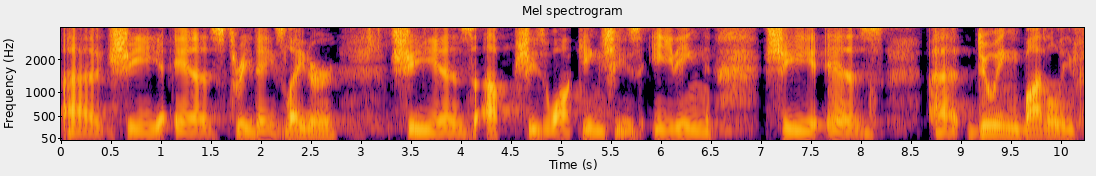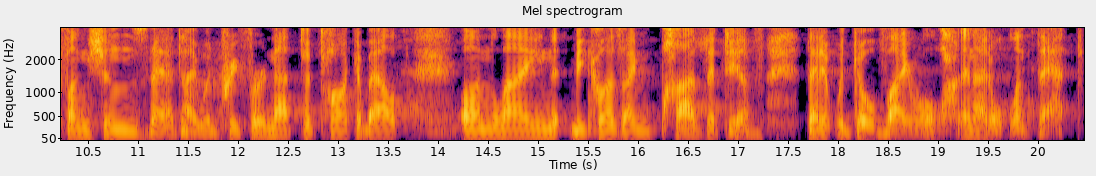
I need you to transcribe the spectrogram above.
uh, she is three days later. She is up. She's walking. She's eating. She is. Uh, doing bodily functions that I would prefer not to talk about online because I'm positive that it would go viral, and I don't want that.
